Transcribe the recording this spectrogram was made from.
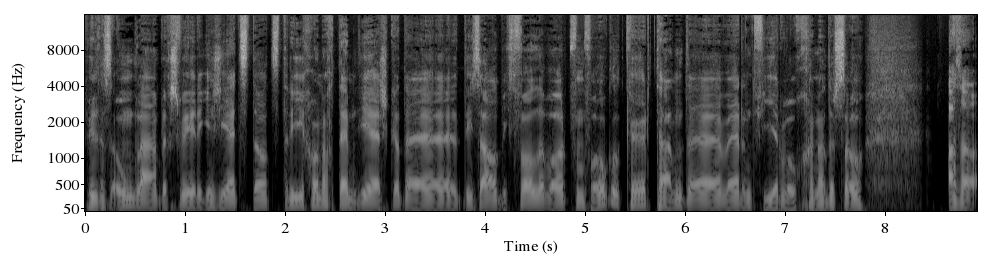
weil das unglaublich schwierig ist, jetzt da zu reinkommen, nachdem die erst gerade äh, die salbungsvollen Worte vom Vogel gehört haben, äh, während vier Wochen oder so. Also,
